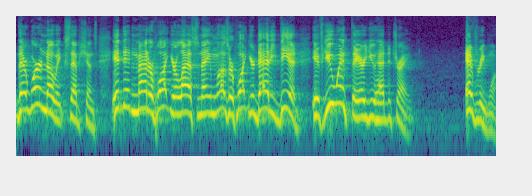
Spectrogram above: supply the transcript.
There were no exceptions. It didn't matter what your last name was or what your daddy did. If you went there, you had to train. Everyone.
